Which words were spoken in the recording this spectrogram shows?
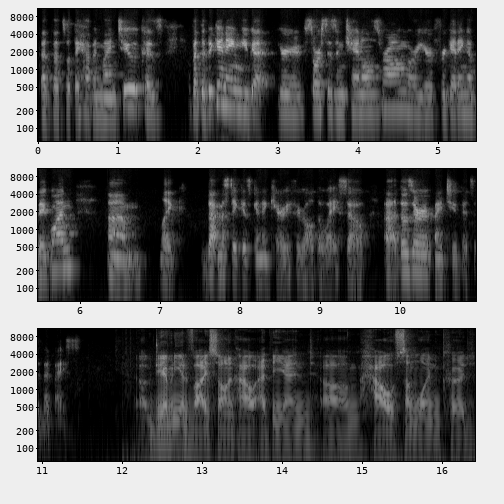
that that's what they have in mind too. Because if at the beginning you get your sources and channels wrong or you're forgetting a big one, um, like that mistake is going to carry through all the way. So uh, those are my two bits of advice. Uh, do you have any advice on how, at the end, um, how someone could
